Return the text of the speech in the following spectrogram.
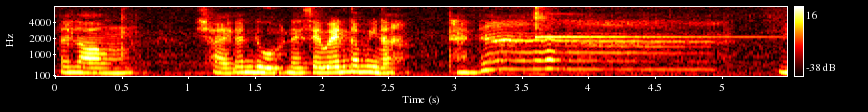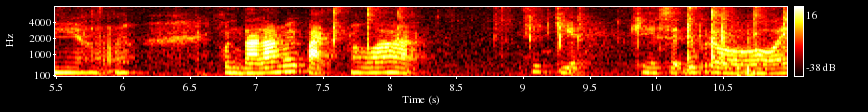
ไปลองใช้กันดูในเซเว่นก็มีนะทาดานี่ค่ะขนตาล่างไม่ปัดเพราะว่าขี้เกียจโอเคเสร็จเรียบร้อย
